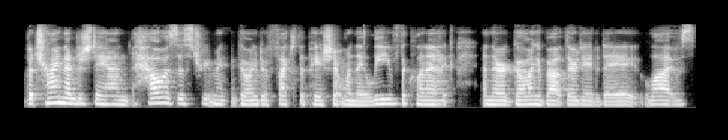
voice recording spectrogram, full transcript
But trying to understand how is this treatment going to affect the patient when they leave the clinic and they're going about their day to day lives?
